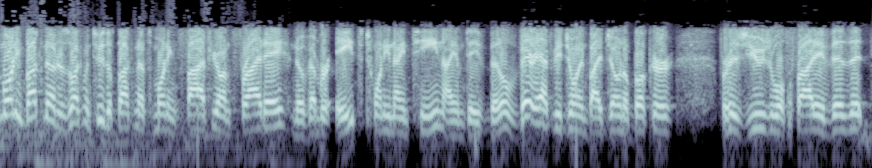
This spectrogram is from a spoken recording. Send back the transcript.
morning, Bucknutters. Welcome to the Bucknuts Morning Five here on Friday, November 8th, 2019. I am Dave Biddle. Very happy to be joined by Jonah Booker for his usual Friday visit.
